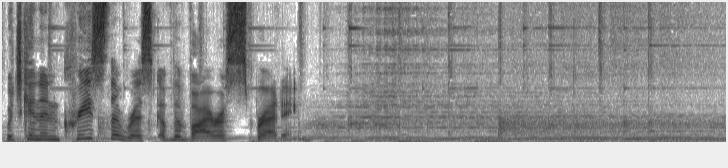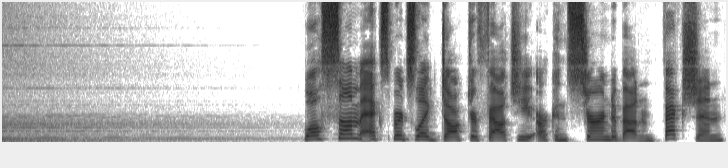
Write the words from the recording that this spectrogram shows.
which can increase the risk of the virus spreading. While some experts like Dr. Fauci are concerned about infection,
